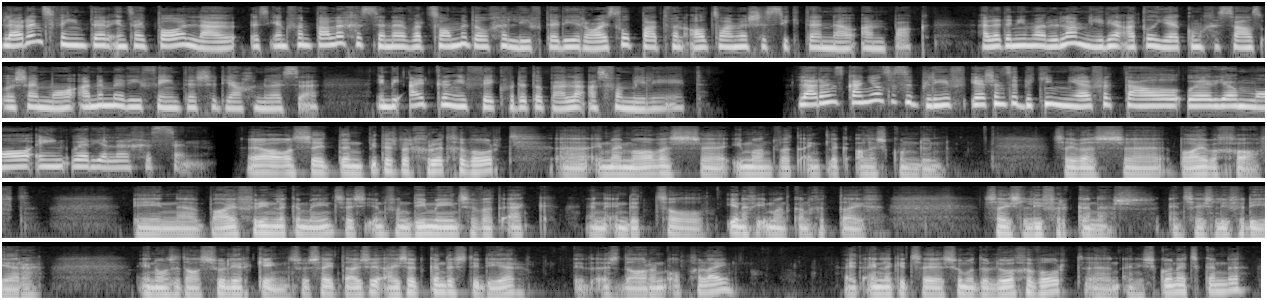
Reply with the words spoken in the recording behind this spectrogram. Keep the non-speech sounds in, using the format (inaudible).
Laurens Venter en sy pa Lou is een van talle gesinne wat saam met hul geliefde die raaiselpad van Alzheimer se siekte nou aanpak. Hulle het in die Marula Media Ateljee kom gesels oor sy ma Anne Marie Venter se diagnose en die uitkring effek wat dit op hulle as familie het. Laurens, kan jy ons asseblief eers 'n bietjie meer vertel oor jou ma en oor julle gesin? Ja, ons het in Pietersburg groot geword uh, en my ma was uh, iemand wat eintlik alles kon doen. Sy was uh, baie begaafd en uh, baie vriendelike mens. Sy's een van die mense wat ek en en dit sal enige iemand kan getuig. Sy's lief vir kinders en sy's lief vir die Here. En ons het haar so leer ken. So sy het huis huishoudkunde studeer, is daarin opgelei. Uiteindelik het sy 'n somatoloog geword in in die skoonheidskunde.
